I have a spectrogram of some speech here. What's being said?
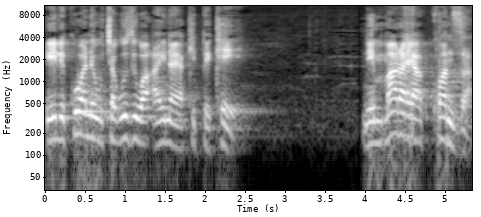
ilikuwa ni uchaguzi wa aina ya kipekee. Ni mara ya kwanza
